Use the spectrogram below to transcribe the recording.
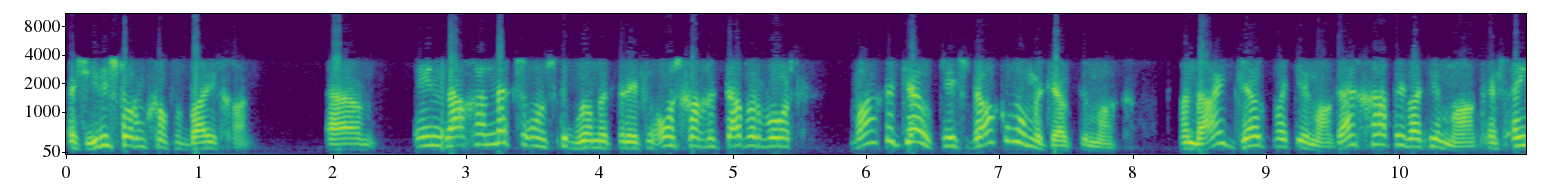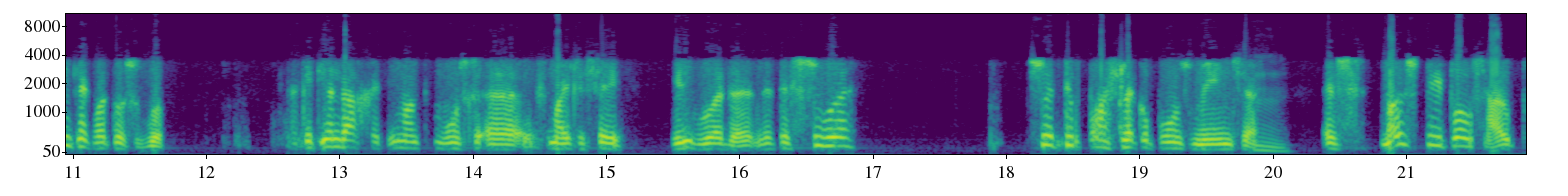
As hierdie storm gaan verbygaan. Ehm um, en dan gaan niks ons te bome tref en ons gaan gekapper word. Maak 'n joke. Jy's welkom om 'n joke te maak. Want daai joke wat jy maak, daai grappie wat jy maak, is eintlik wat ons hoop. Ek het eendag het iemand ons uh, vir my gesê hierdie woorde, dit is so so toepaslik op ons mense mm. is most people's hope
